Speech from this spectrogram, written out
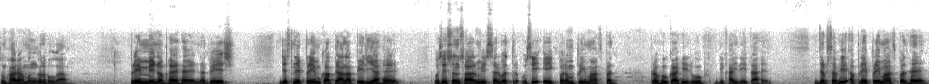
तुम्हारा मंगल होगा। प्रेम में न भय है, न द्वेष। जिसने प्रेम का प्याला पी लिया है, उसे संसार में सर्वत्र उसी एक परम प्रेमास्पद प्रभु का ही रूप दिखाई देता है। जब सभी अपने प्रेमास्पद हैं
